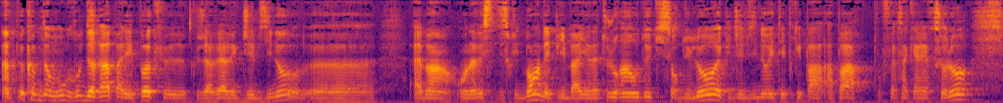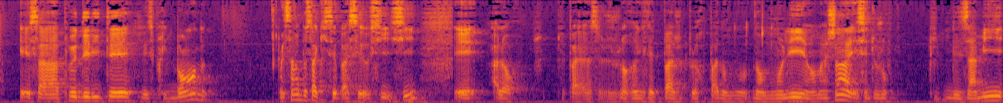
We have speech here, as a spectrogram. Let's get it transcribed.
un peu comme dans mon groupe de rap à l'époque euh, que j'avais avec James Dino. Euh, eh ben, on avait cet esprit de bande, et puis bah, il y en a toujours un ou deux qui sortent du lot, et puis James Dino était pris par, à part pour faire sa carrière solo, et ça a un peu délité l'esprit de bande. Et c'est un peu ça qui s'est passé aussi ici. Et alors, pas, je le regrette pas, je pleure pas dans mon, lit, en machin, et c'est toujours des amis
